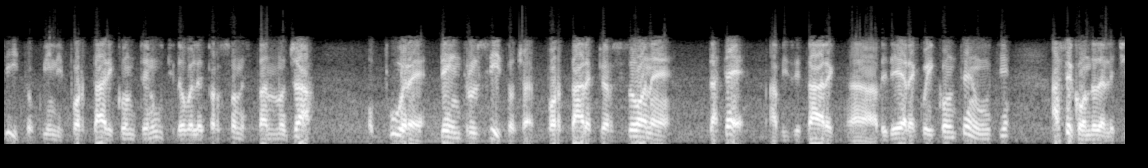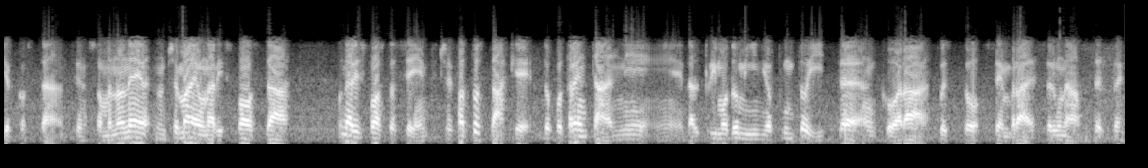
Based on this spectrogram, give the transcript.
sito, quindi portare i contenuti dove le persone stanno già, oppure dentro il sito, cioè portare persone da te a visitare, a vedere quei contenuti a seconda delle circostanze. Insomma, non, è, non c'è mai una risposta, una risposta, semplice. Fatto sta che dopo 30 anni eh, dal primo dominio.it ancora questo sembra essere un asset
